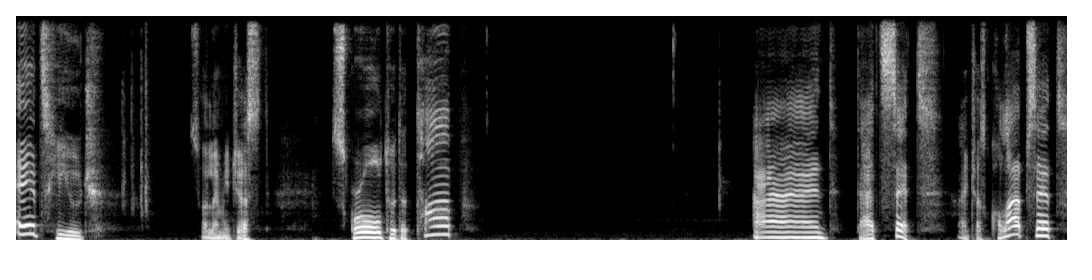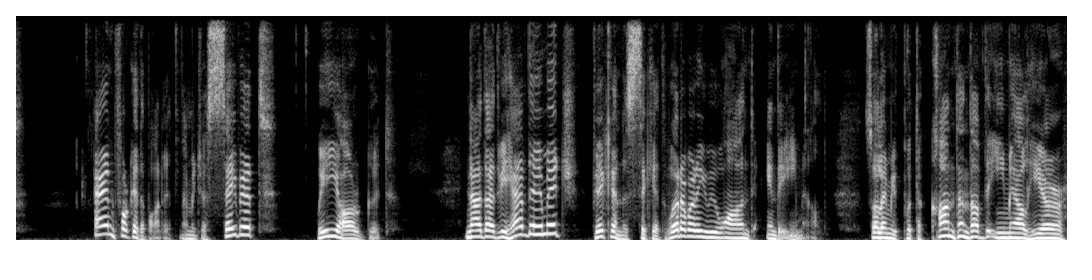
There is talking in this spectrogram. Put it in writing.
It's huge. So let me just scroll to the top. And that's it. I just collapse it and forget about it. Let me just save it. We are good. Now that we have the image, we can stick it wherever we want in the email. So let me put the content of the email here.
